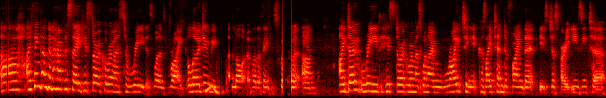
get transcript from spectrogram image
Uh, I think I'm going to have to say historical romance to read as well as write. Although I do read a lot of other things, but, but um, I don't read historical romance when I'm writing it because I tend to find that it's just very easy to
